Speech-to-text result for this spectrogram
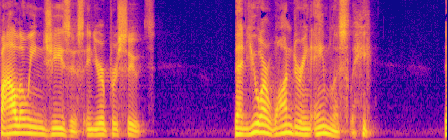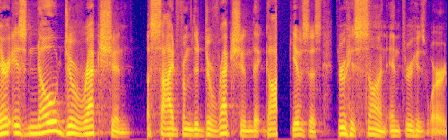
following Jesus in your pursuits, then you are wandering aimlessly. There is no direction aside from the direction that God gives us through his Son and through his Word.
